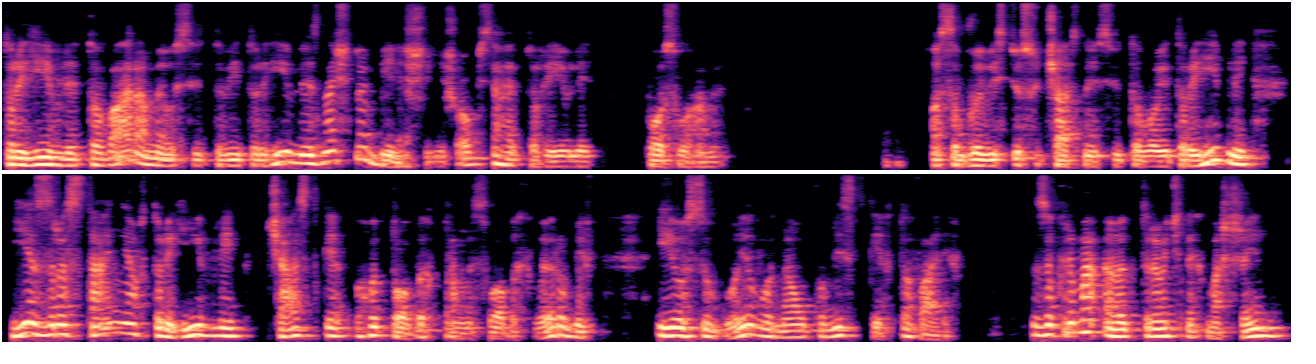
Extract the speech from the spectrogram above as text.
торгівлі товарами у світовій торгівлі значно більші, ніж обсяги торгівлі послугами. Особливістю сучасної світової торгівлі є зростання в торгівлі частки готових промислових виробів і особливо наукомістких товарів, зокрема електричних машин,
